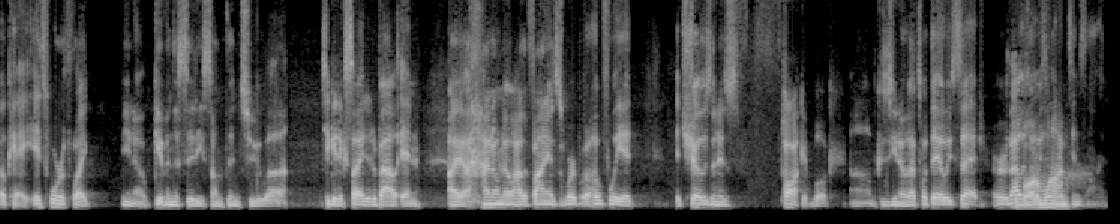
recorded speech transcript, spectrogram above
okay, it's worth like you know giving the city something to uh, to get excited about. And I I don't know how the finances work, but hopefully it it shows in his pocketbook because um, you know that's what they always said, or that the was bottom line. Huntington's line.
